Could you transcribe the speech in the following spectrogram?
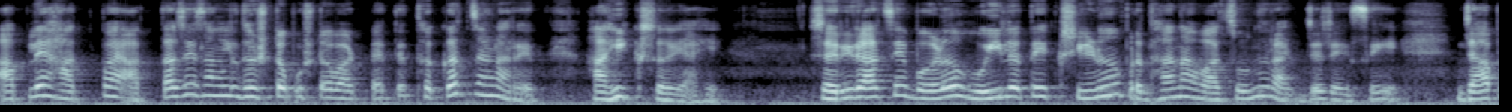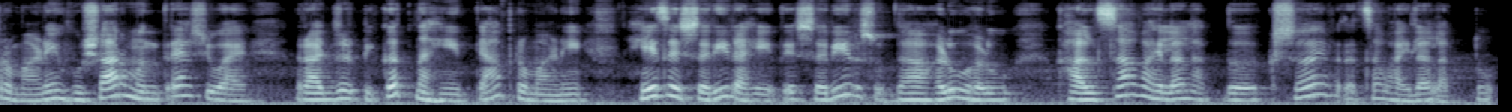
आपले हातपाय आत्ताचे चांगले धष्टपुष्ट वाटत आहेत ते थकत जाणार आहेत. हाही क्षय आहे. शरीराचे बळ होईल ते क्षीण प्रधाना वाचून राज्य जैसे. ज्याप्रमाणे हुशार मंत्र्याशिवाय राज्य टिकत नाही त्याप्रमाणे हे जे शरीर आहे. ते शरीरसुद्धा हळूहळू खालसा व्हायला लागतं क्षय त्याचा व्हायला लागतो.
